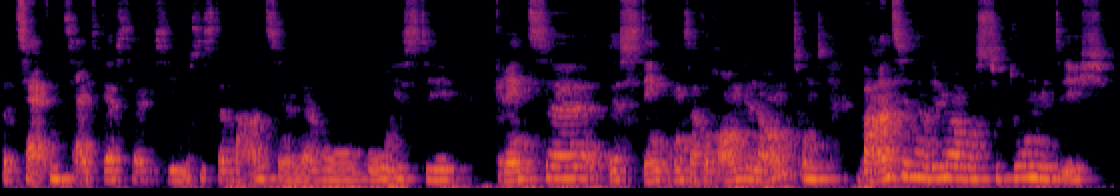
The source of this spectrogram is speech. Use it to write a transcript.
der Zeit vom Zeitgeist her gesehen, was ist der Wahnsinn? Ja, wo, wo ist die Grenze des Denkens einfach angelangt? Und Wahnsinn hat immer was zu tun mit ich,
